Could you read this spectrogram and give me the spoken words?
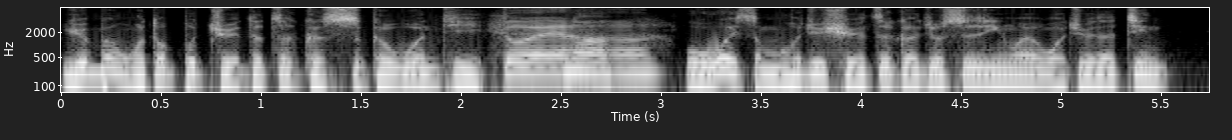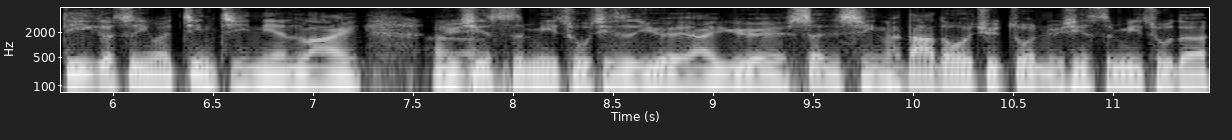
原本我都不觉得这个是个问题，对啊，那我为什么会去学这个？就是因为我觉得近。第一个是因为近几年来，女性私密处其实越来越盛行了，大家都会去做女性私密处的，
